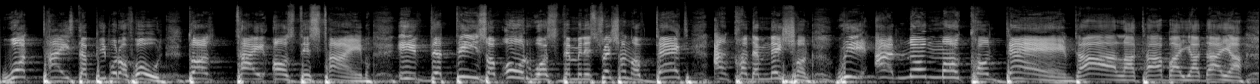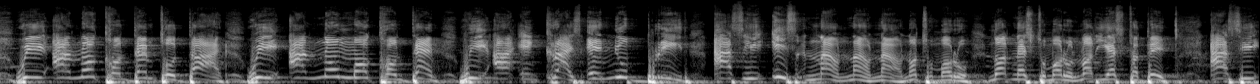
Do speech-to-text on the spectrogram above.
What ties the people of old does tie us this time. If the things of old was the ministration of death and condemnation, we are no more condemned. Ah, we are not condemned to die. We are no more condemned. We are in Christ, a new breed as he is now, now, now, not tomorrow, not next tomorrow, not yesterday. As he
